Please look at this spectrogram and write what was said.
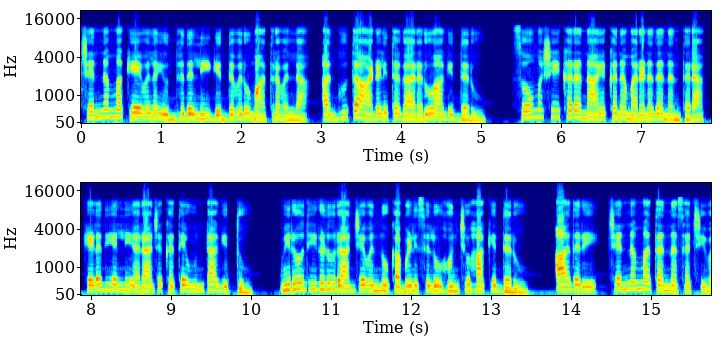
ಚೆನ್ನಮ್ಮ ಕೇವಲ ಯುದ್ಧದಲ್ಲಿ ಗೆದ್ದವರು ಮಾತ್ರವಲ್ಲ, ಅದ್ಭುತ ಆಡಳಿತಗಾರರೂ ಆಗಿದ್ದರು. ಸೋಮಶೇಖರ ನಾಯಕನ ಮರಣದ ನಂತರ, ಕೆಳದಿಯಲ್ಲಿ ಅರಾಜಕತೆ ಉಂಟಾಗಿತ್ತು. ವಿರೋಧಿಗಳು ರಾಜ್ಯವನ್ನು ಕಬಳಿಸಲು ಹೊಂಚು ಹಾಕಿದ್ದರು. ಆದರೆ, ಚೆನ್ನಮ್ಮ ತನ್ನ ಸಚಿವ,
